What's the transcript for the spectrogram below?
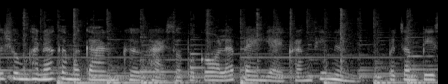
ประชุมคณะกรรมการเครือข่ายสปกและแปลงใหญ่ครั้งที่ 1 ประจำปี 2566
